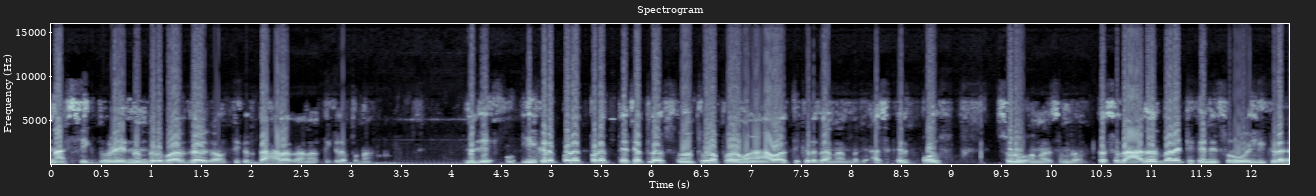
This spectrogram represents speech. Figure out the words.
नाशिक धुळे नंदुरबार जळगाव तिकडे दहाला जाणार तिकडे पुन्हा. म्हणजे इकडे पडत पडत त्याच्यातलं थोडा आवाज तिकडे जाणार. म्हणजे असं करीत पाऊस सुरू होणार समजा. तसं आजच बऱ्याच ठिकाणी सुरू होईल इकडं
